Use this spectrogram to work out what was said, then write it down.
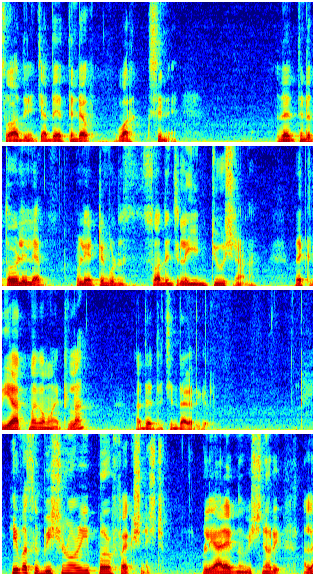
സ്വാധീനിച്ച അദ്ദേഹത്തിന്റെ വർക്ക്സിന് അദ്ദേഹത്തിന്റെ തൊഴിലിൽ പുള്ളി ഏറ്റവും കൂടുതൽ സ്വാധീനിച്ചുള്ള ഇന്റ്യൂഷനാണ് അത് ക്രിയാത്മകമായിട്ടുള്ള അദ്ദേഹത്തിന്റെ ചിന്താഗതികൾ. He was a visionary perfectionist പുള്ളി ആരായിരുന്നു വിഷ്ണറി. നല്ല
